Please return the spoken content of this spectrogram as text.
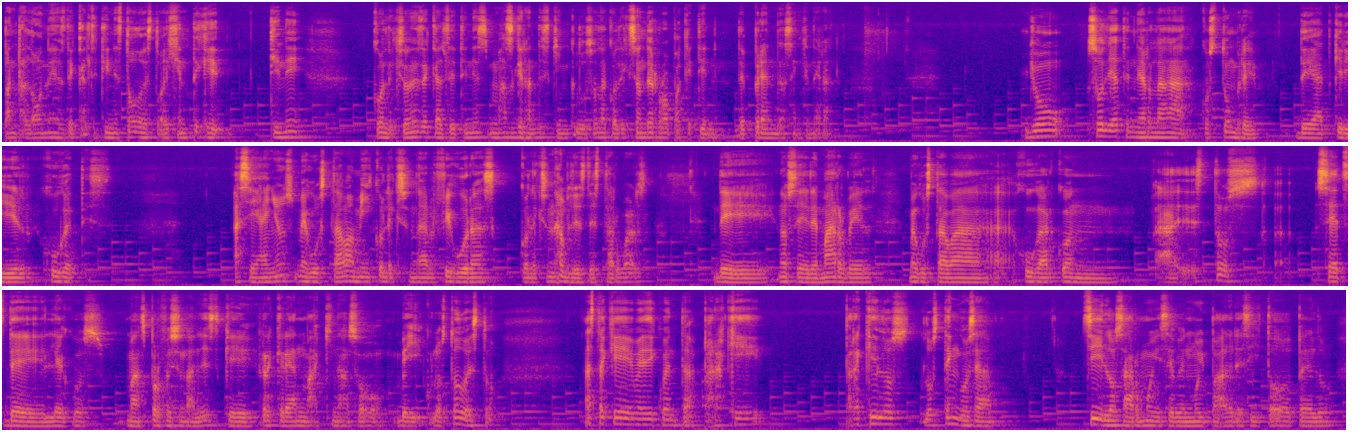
pantalones, de calcetines, todo esto. Hay gente que tiene colecciones de calcetines más grandes que incluso la colección de ropa que tienen, de prendas en general. Yo solía tener la costumbre de adquirir juguetes. Hace años me gustaba a mí coleccionar figuras coleccionables de Star Wars, de, no sé, de Marvel. Me gustaba jugar con estos sets de Legos más profesionales que recrean máquinas o vehículos, todo esto. Hasta que me di cuenta, ¿para qué? ¿Para qué los, los tengo? O sea, sí, los armo y se ven muy padres y todo, pero...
